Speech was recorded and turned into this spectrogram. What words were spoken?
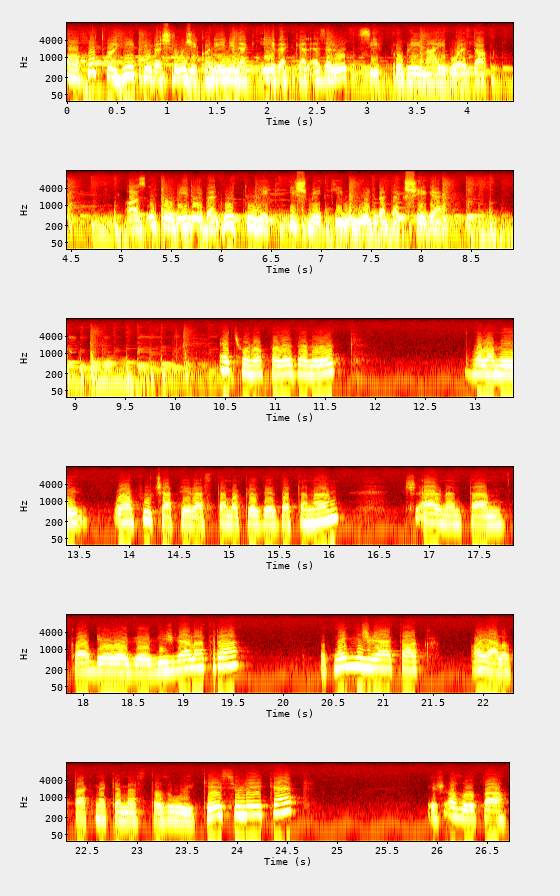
A 67 éves Rózsika néninek évekkel ezelőtt szívproblémái voltak. Az utóbbi időben úgy tűnik ismét kiújult betegsége. Egy hónappal ezelőtt valami olyan furcsát éreztem a közérzetemen, és elmentem kardiológiai vizsgálatra, ott megvizsgáltak, ajánlották nekem ezt az új készüléket, és azóta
